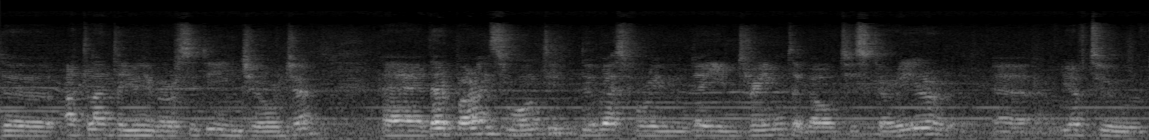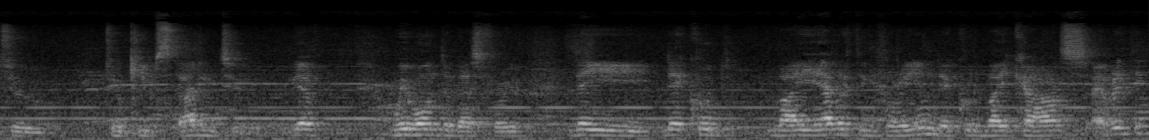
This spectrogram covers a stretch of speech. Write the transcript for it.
the Atlanta University in Georgia, uh, their parents wanted the best for him. They dreamed about his career. Uh, you have to, to, to keep studying. To you have, we want the best for you. They, they could buy everything for him. They could buy cars, everything.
